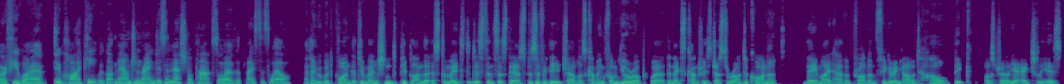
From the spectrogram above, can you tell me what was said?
or if you want to do hiking, we've got mountain ranges and national parks all over the place as well. I think a good point that you mentioned, people underestimate the distances there, specifically travelers coming from Europe, where the next country is just around the corner. They might have a problem figuring out how big Australia actually is.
